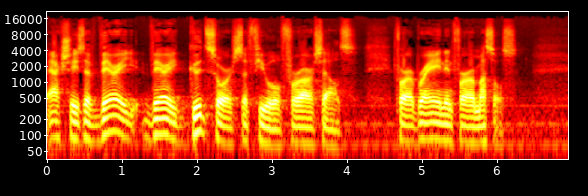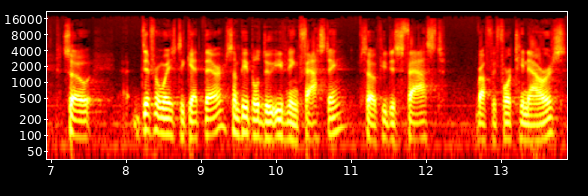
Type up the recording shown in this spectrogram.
actually is a very, very good source of fuel for our cells for our brain and for our muscles. So, different ways to get there. Some people do evening fasting. So, if you just fast roughly 14 hours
